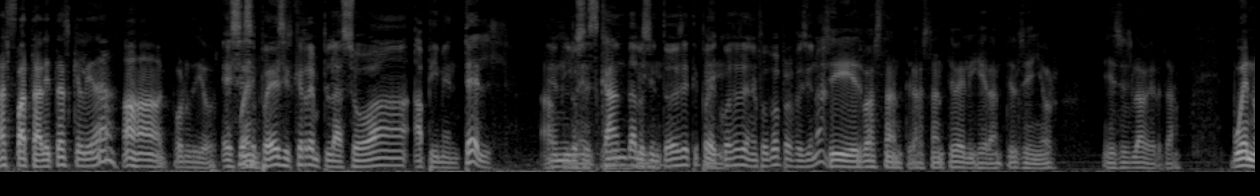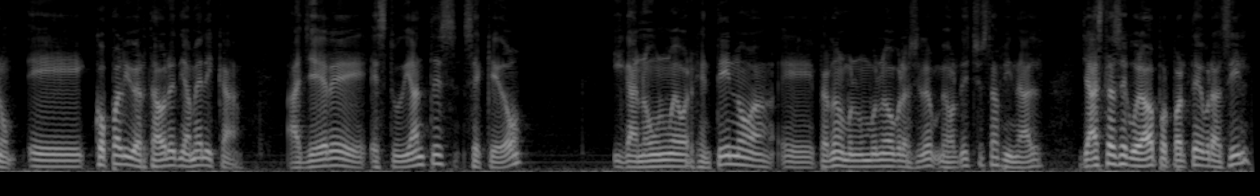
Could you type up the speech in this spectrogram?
Las pataletas que le da, ah, por Dios. Ese se puede decir que reemplazó a, Pimentel en los escándalos y en todo ese tipo de cosas en el fútbol profesional. Sí, es bastante, bastante beligerante el señor. Esa es la verdad. Bueno, eh, Copa Libertadores de América. Ayer eh, Estudiantes se quedó y ganó un nuevo argentino, eh, perdón, un nuevo brasileño, mejor dicho, esta final ya está asegurado por parte de Brasil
